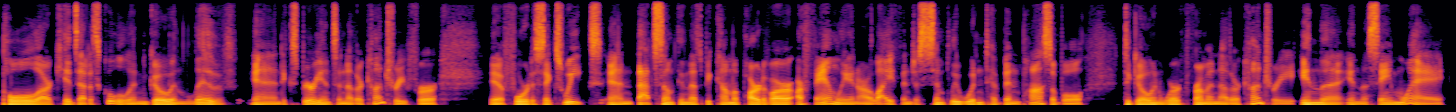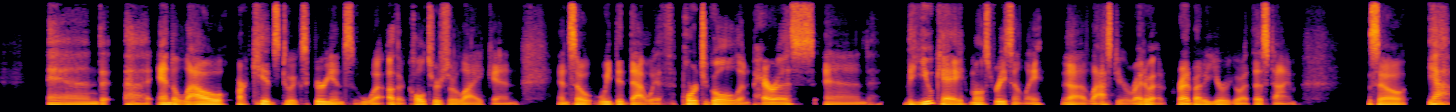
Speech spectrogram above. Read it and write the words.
pull our kids out of school and go and live and experience another country for you know, four to six weeks. And that's something that's become a part of our, our family and our life and just simply wouldn't have been possible to go and work from another country in the in the same way and uh, and allow our kids to experience what other cultures are like and and so we did that with Portugal and Paris and the UK most recently, uh, last year, right about right about a year ago at this time. So yeah,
